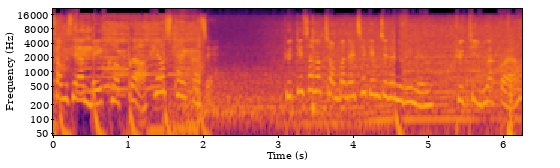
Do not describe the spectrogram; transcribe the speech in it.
섬세한 메이크업과 헤어스타일까지 뷰티 산업 전반을 책임지는 우리는 뷰티 융합과야.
